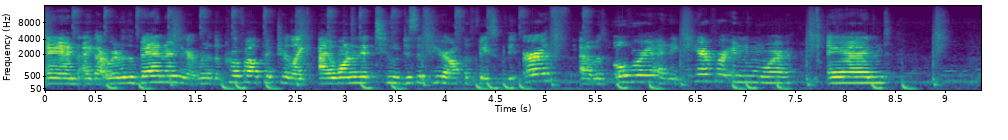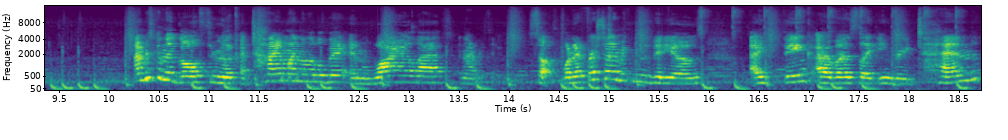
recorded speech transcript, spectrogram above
And I got rid of the banners, I got rid of the profile picture. Like I wanted it to disappear off the face of the earth. I was over it, I didn't care for it anymore. And I'm just gonna go through like a timeline a little bit and why I left and everything. So when I first started making the videos, I think I was like in grade 10.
